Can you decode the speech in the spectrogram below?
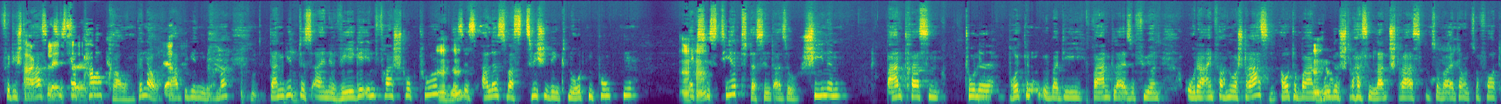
Für die Straße ist es der Parkraum. Genau, ja. da beginnen wir immer. Dann gibt es eine Wegeinfrastruktur. Mhm. Das ist alles, was zwischen den Knotenpunkten mhm. existiert. Das sind also Schienen, Bahntrassen, Tunnel, Brücken über die Bahngleise führen oder einfach nur Straßen, Autobahnen, mhm. Bundesstraßen, Landstraßen und so weiter und so fort.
